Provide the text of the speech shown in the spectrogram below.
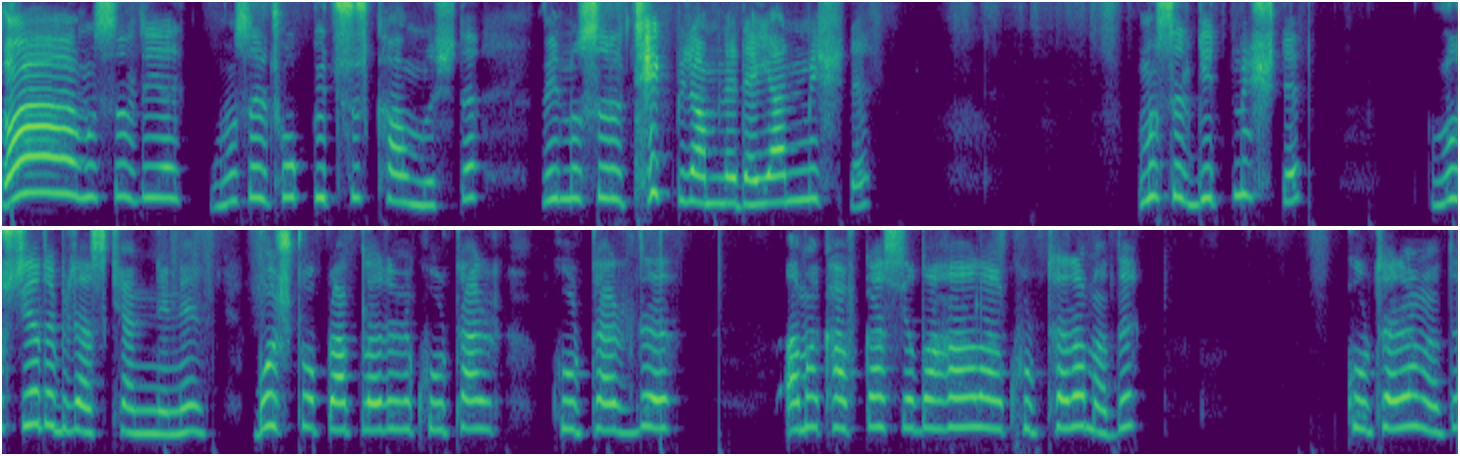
Aa Mısır diye Mısır çok güçsüz kalmıştı ve Mısır tek bir hamlede yenmişti. Mısır gitmişti. Rusya da biraz kendini boş topraklarını kurtar kurtardı. Ama Kafkasya'da hala kurtaramadı. Kurtaramadı.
